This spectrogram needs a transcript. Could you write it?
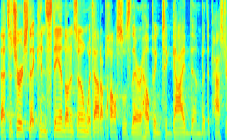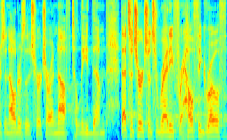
That's a church that can stand on its own without apostles there helping to guide them, but the pastors and elders of the church are enough to lead them. That's a church that's ready for healthy growth,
